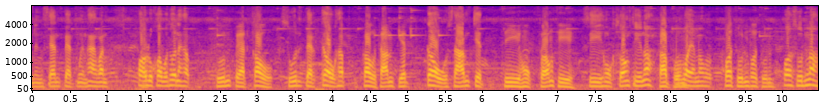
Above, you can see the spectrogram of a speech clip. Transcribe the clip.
หนึ่งแสนแปดหมื่นห้าพันพอลูกขอขอโทษนะครับ ศูนย์แปดเก้าศูนย์แปดเก้าครับเก้าสามเจ็ดเก้าสามเจ็ดสี่หกสองสี่สี่หกสองสี่เนาะครับผมพ่อยังเนาะพ่อศูนย์พ่อศูนย์พ่อศูนย์เนาะ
